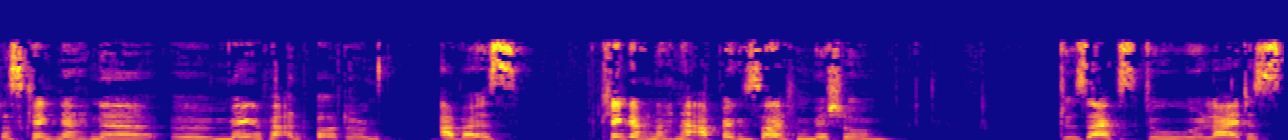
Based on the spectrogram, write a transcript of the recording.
Das klingt nach einer äh, Menge Verantwortung, aber es klingt auch nach einer abwechslungsreichen Mischung. Du sagst, du leitest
